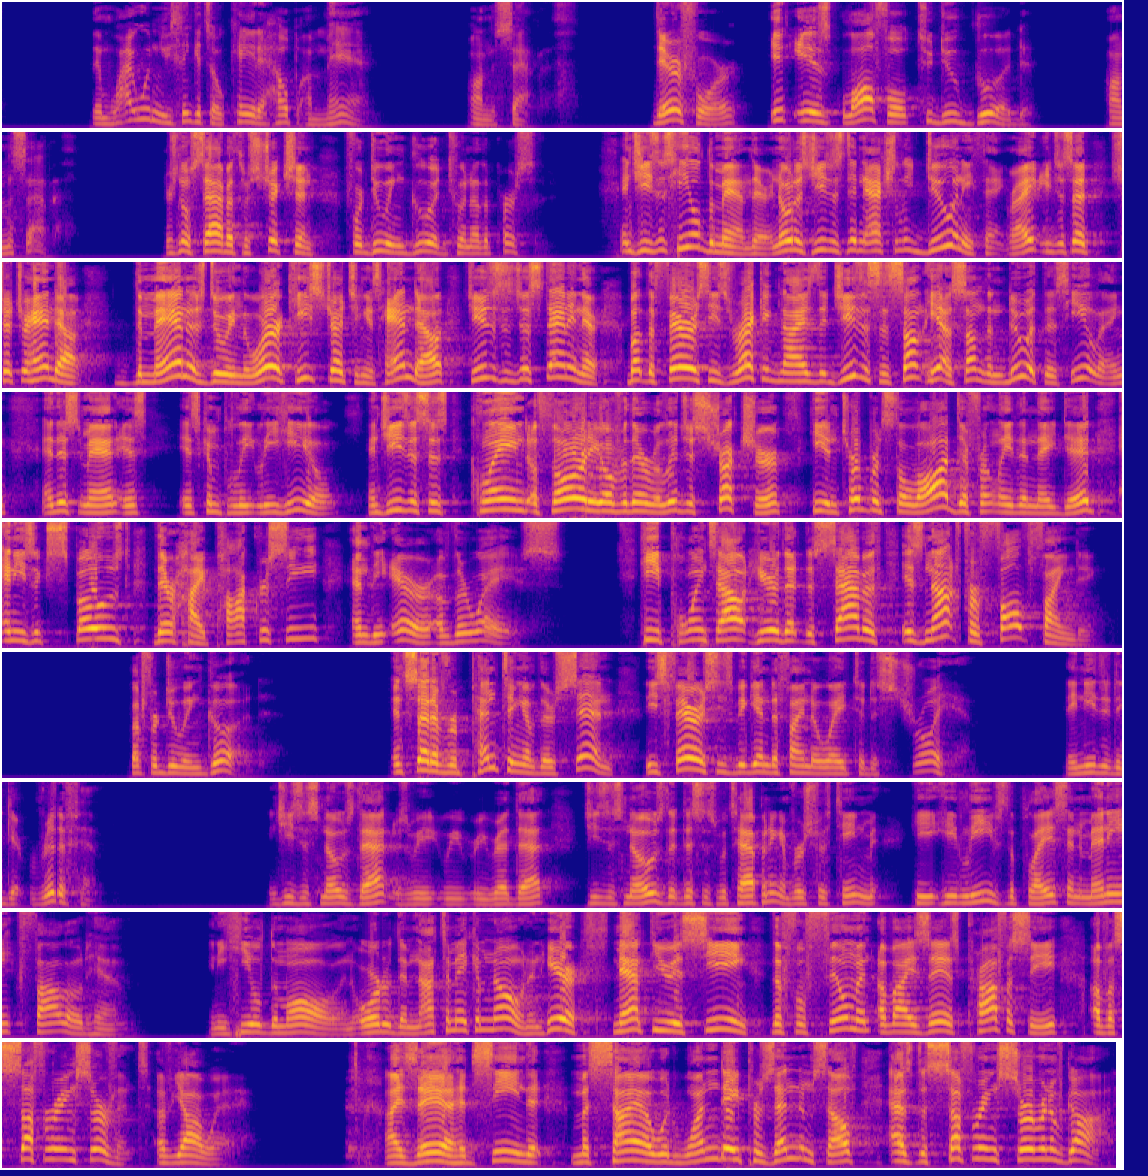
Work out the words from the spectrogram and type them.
then why wouldn't you think it's okay to help a man on the Sabbath? Therefore, it is lawful to do good on the Sabbath. There's no Sabbath restriction for doing good to another person. And Jesus healed the man there. Notice Jesus didn't actually do anything, right? He just said, stretch your hand out. The man is doing the work. He's stretching his hand out. Jesus is just standing there. But the Pharisees recognize that Jesus is some, he has something to do with this healing. And this man is, is completely healed. And Jesus has claimed authority over their religious structure. He interprets the law differently than they did, and he's exposed their hypocrisy and the error of their ways. He points out here that the Sabbath is not for fault finding, but for doing good. Instead of repenting of their sin, these Pharisees begin to find a way to destroy him. They needed to get rid of him. And Jesus knows that, as we, we, we read that. Jesus knows that this is what's happening. In verse 15, he, he leaves the place and many followed him. And he healed them all and ordered them not to make him known. And here, Matthew is seeing the fulfillment of Isaiah's prophecy of a suffering servant of Yahweh. Isaiah had seen that Messiah would one day present himself as the suffering servant of God.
